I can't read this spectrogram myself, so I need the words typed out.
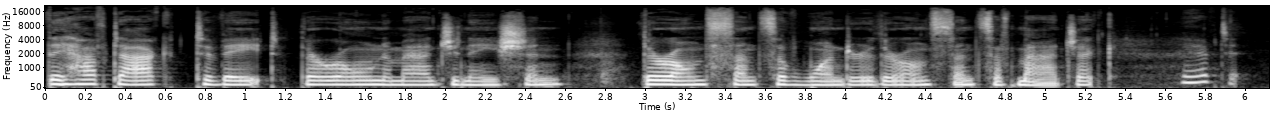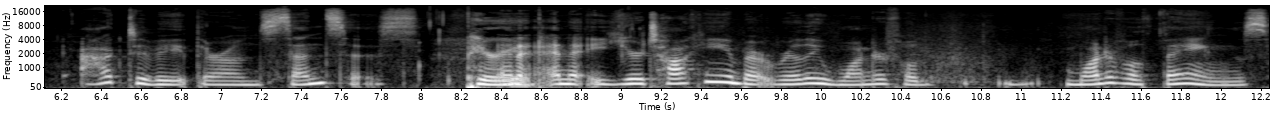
They have to activate their own imagination, their own sense of wonder, their own sense of magic. They have to activate their own senses. Period. And, and you're talking about really wonderful, wonderful things,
